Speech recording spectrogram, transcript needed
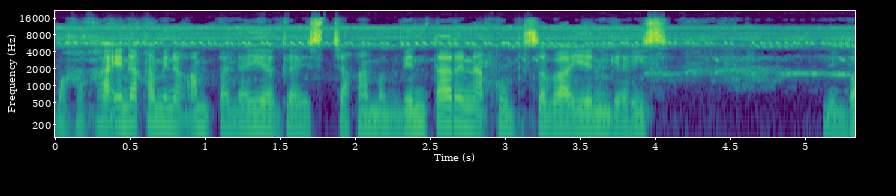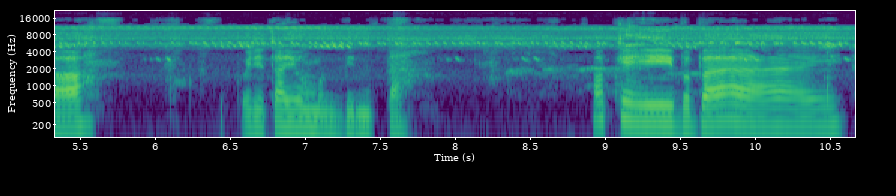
Makakain na kami ng ampalaya, guys. Tsaka magbenta rin ako sa bayan, guys. 'Di ba? Pwede tayong magbenta. Okay, bye-bye.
